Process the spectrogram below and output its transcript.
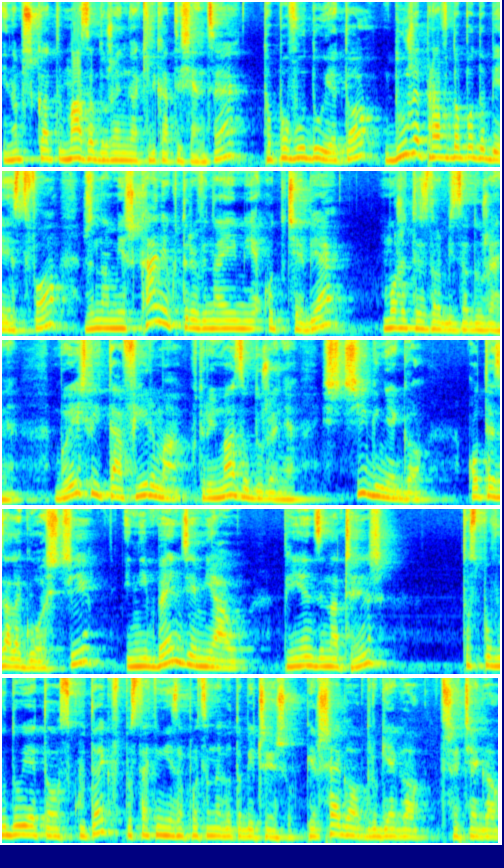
i na przykład ma zadłużenie na kilka tysięcy, to powoduje to duże prawdopodobieństwo, że na mieszkaniu, które wynajmie od Ciebie, może też zrobić zadłużenie. Bo jeśli ta firma, w której ma zadłużenie, ścignie go o te zaległości i nie będzie miał pieniędzy na czynsz, to spowoduje to skutek w postaci niezapłaconego tobie czynszu. Pierwszego, drugiego, trzeciego,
